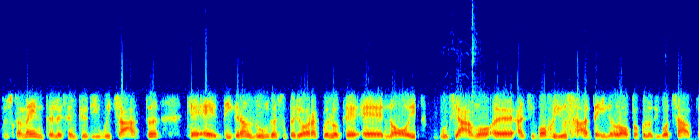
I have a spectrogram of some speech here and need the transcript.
giustamente l'esempio di WeChat che è di gran lunga superiore a quello che eh, noi usiamo, eh, anzi voi usate in Europa, quello di WhatsApp.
